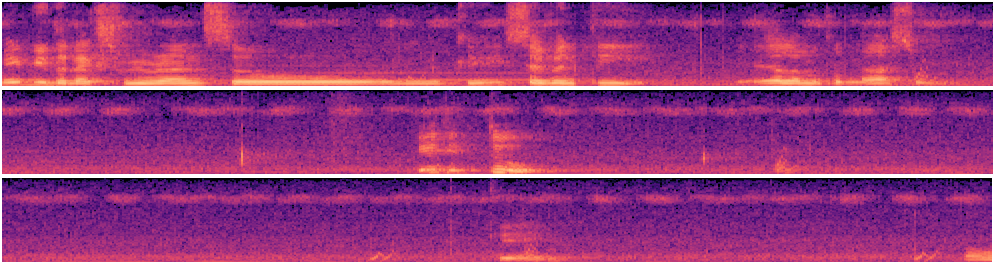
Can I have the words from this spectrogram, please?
Maybe the next rerun, so okay, 70 elemental mastery. 82. Okay. All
